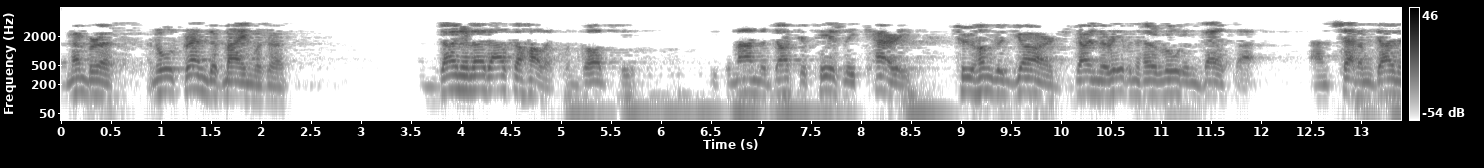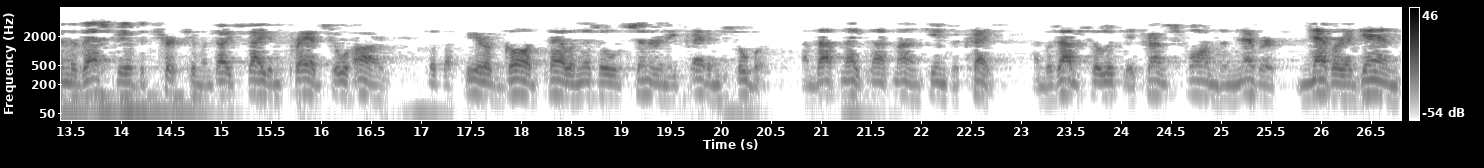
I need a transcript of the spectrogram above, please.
I remember a, an old friend of mine was a, down and out alcoholic when God saved. He's the man that Dr. Paisley carried 200 yards down the Ravenhill Road in Belfast and set him down in the vestry of the church and went outside and prayed so hard that the fear of God fell on this old sinner and he prayed him sober. And that night that man came to Christ and was absolutely transformed and never, never again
